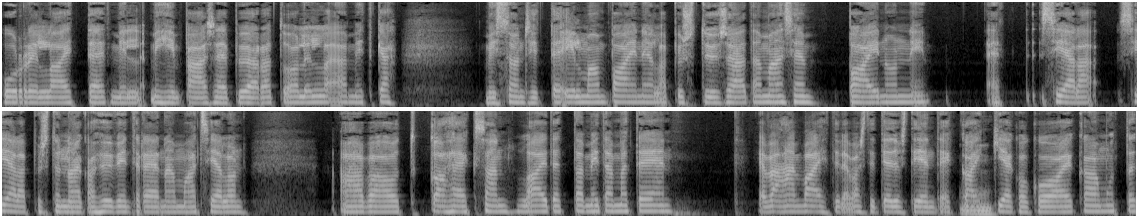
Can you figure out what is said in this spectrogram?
hurrilaitteet, mille, mihin pääsee pyörätuolilla ja mitkä, missä on sitten ilman paineella pystyy säätämään sen painon, niin et siellä, siellä pystyn aika hyvin treenaamaan, että siellä on about kahdeksan laitetta, mitä mä teen. Ja vähän vaihtelevasti tietysti en tee kaikkia mm. koko aikaa, mutta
